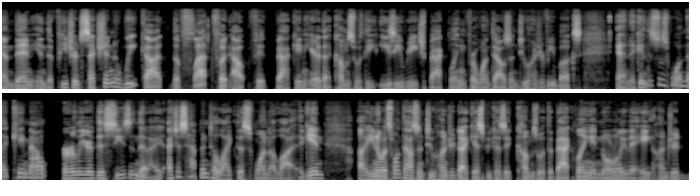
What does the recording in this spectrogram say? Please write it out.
And then in the featured section, we got the Flatfoot outfit back in here that comes with the Easy Reach back bling for 1,200 V bucks. And again, this was one that came out earlier this season that I, I just happen to like this one a lot. Again, uh, you know, it's 1,200, I guess, because it comes with the back bling, and normally the 800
